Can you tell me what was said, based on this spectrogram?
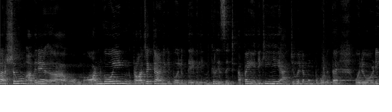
വർഷവും അവർ ഓൺ ഗോയിങ് പ്രോജക്റ്റ് ആണെങ്കിൽ പോലും ദേ വിൽ ഇൻക്രീസ് ഇറ്റ് അപ്പം എനിക്ക് ഈ അഞ്ചു കൊല്ലം മുമ്പ് കൊടുത്ത ഒരു കോടി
